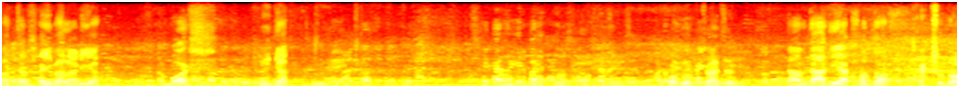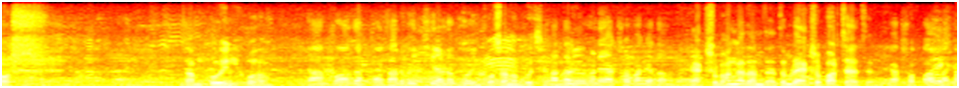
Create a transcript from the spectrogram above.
বাচ্চার সাইবাল আড়িয়া বয়স? দুই দাঁত। শেখা শেখের বাড়ির কোনো সমস্যা নেই। কত চাচ্ছেন দাম যা দিয়ে একশো দশ। একশো দশ। দাম কইল দাম পাওয়া যায় পঁচানব্বই ছিয়ানব্বই। পঁচানব্বই না? মানে একশো ভাঙে দাম। একশো ভাঙ্গা দাম দেয়। তোমরা একশো পার চাচ্ছেন একশো পার লাগে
